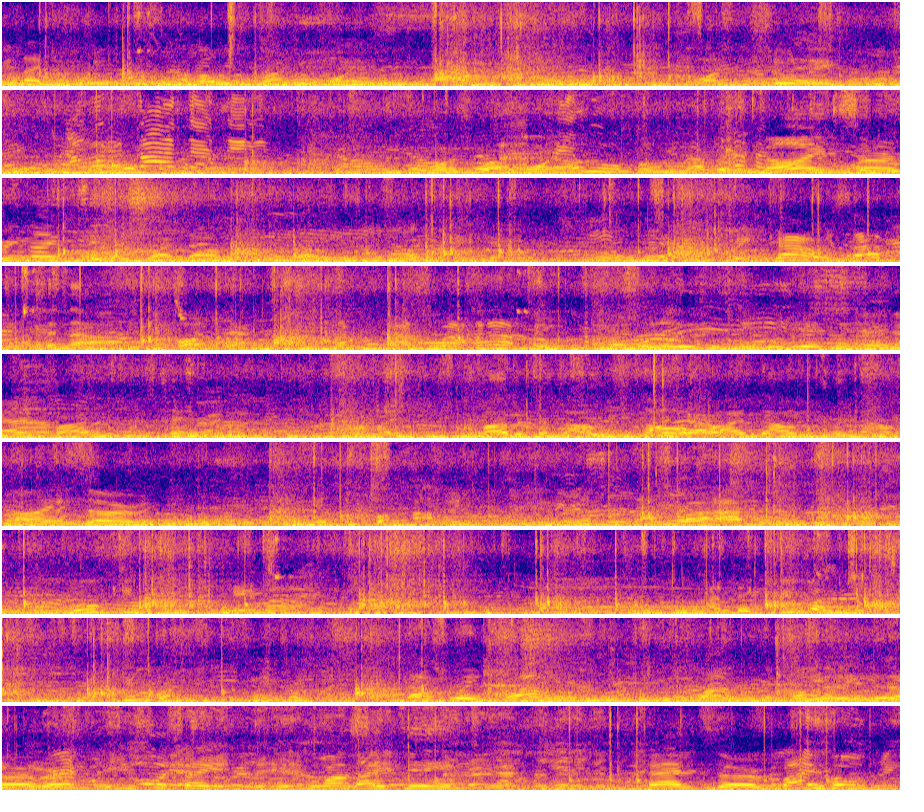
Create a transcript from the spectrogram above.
we like the two. How about we start your points? You want truly, I want to spot points, but we're not better 9 serving 19. five dollars. Cow, said, nah, fuck that. That's what happened. Uno de esos cinco días, like five, ten. Five or ten dollars? No, five dollars, ten dollars. 9 serving. That's what happened rookie came out. And the Cuban the Cuban. That's when Juan was Juan with the company. They used to say Juan said 19. 10 serving. five hundred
